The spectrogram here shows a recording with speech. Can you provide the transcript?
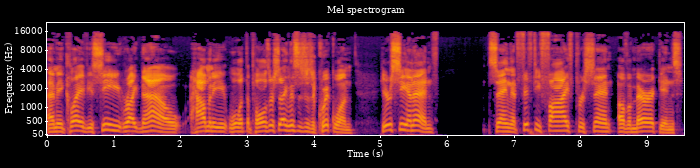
I mean, Clay, if you see right now how many, well, what the polls are saying, this is just a quick one. Here's CNN saying that 55% of Americans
